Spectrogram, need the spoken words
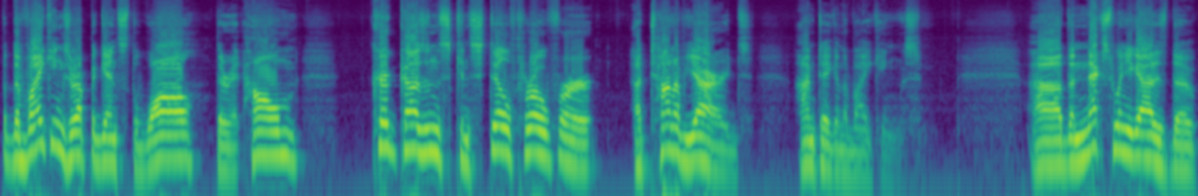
But the vikings are up against the wall. They're at home. Kirk Cousins can still throw for a ton of yards. I'm taking the vikings. Uh, the next one you got is the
